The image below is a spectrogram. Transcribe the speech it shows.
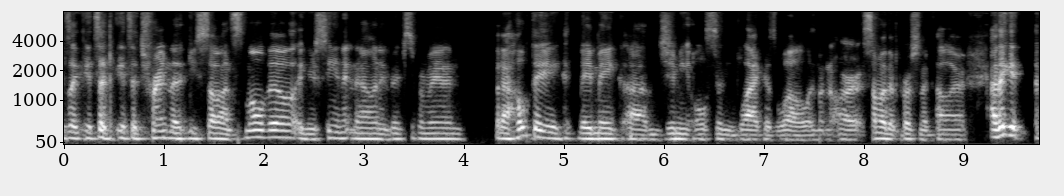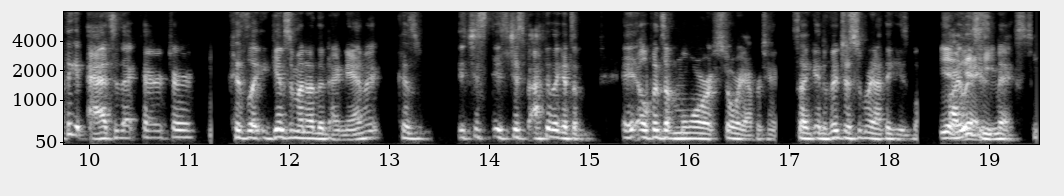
it's like it's a it's a trend that you saw in Smallville, and you're seeing it now in Adventure Superman. But I hope they they make um, Jimmy Olsen black as well, and or some other person of color. I think it I think it adds to that character because like it gives him another dynamic. Because it's just it's just I feel like it's a it opens up more story opportunities. It's like in Adventure Superman, I think he's black. Yeah, or at yeah, least he's he, mixed.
